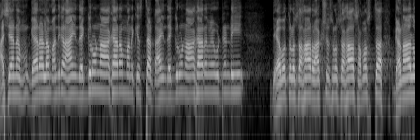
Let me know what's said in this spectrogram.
అశనం గరళం అందుకని ఆయన దగ్గర ఉన్న ఆహారం మనకిస్తాట. ఆయన దగ్గర ఉన్న ఆహారం ఏమిటండి? దేవతలు సహా రాక్షసులు సహా సమస్త గణాలు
